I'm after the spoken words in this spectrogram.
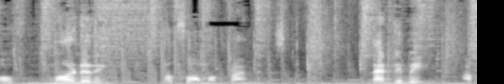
of murdering a former prime minister. That debate up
